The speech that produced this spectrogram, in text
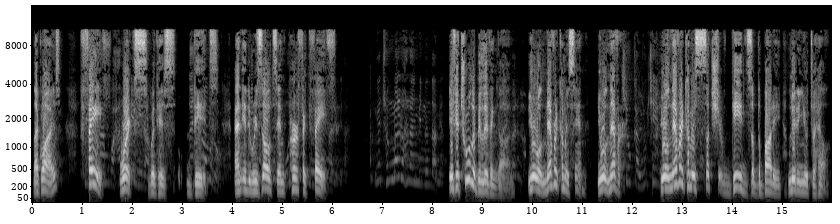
Likewise, faith works with his deeds, and it results in perfect faith. If you truly believe in God, you will never commit sin. You will never. You will never commit such deeds of the body leading you to hell.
